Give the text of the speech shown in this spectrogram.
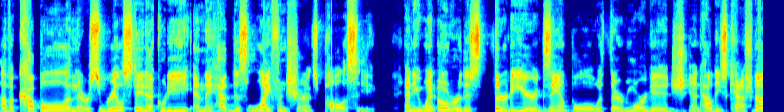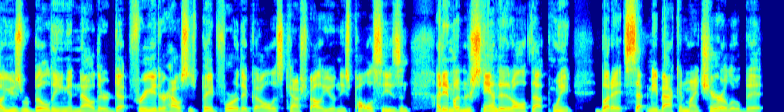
of a couple, and there was some real estate equity, and they had this life insurance policy. And he went over this 30 year example with their mortgage and how these cash values were building. And now they're debt free, their house is paid for, they've got all this cash value in these policies. And I didn't understand it at all at that point, but it set me back in my chair a little bit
